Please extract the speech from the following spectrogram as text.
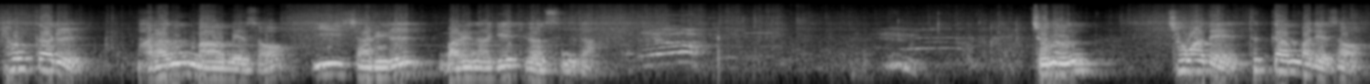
평가를 바라는 마음에서 이 자리를 마련하게 되었습니다. 저는 청와대 특감반에서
